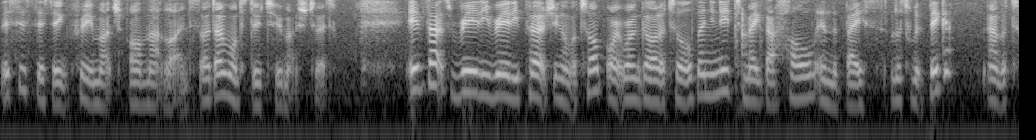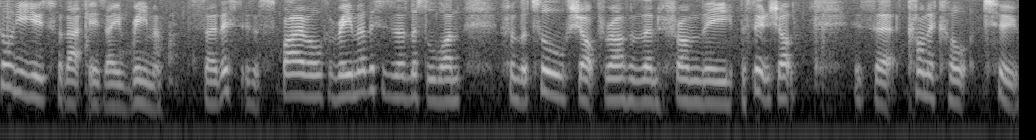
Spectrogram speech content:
This is sitting pretty much on that line so I don't want to do too much to it. If that's really really perching on the top or it won't go on at all then you need to make that hole in the base a little bit bigger and the tool you use for that is a reamer. So this is a spiral reamer. This is a little one from the tool shop rather than from the bassoon shop. It's a Conical 2.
